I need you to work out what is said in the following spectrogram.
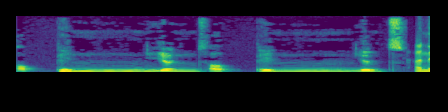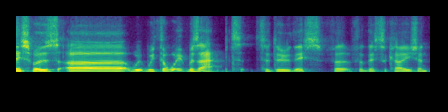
opinions, opinions. And this was, uh, we, we thought it was apt to do this for, for this occasion.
